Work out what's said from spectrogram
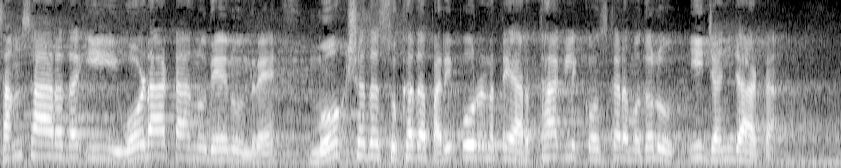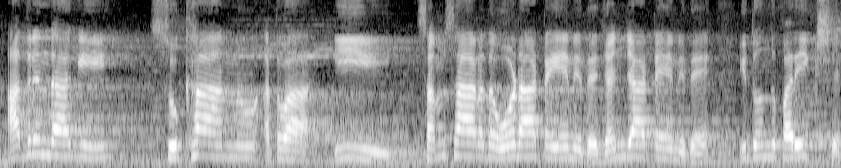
ಸಂಸಾರದ ಈ ಓಡಾಟ ಅನ್ನೋದೇನು ಅಂದರೆ ಮೋಕ್ಷದ ಸುಖದ ಪರಿಪೂರ್ಣತೆ ಅರ್ಥ ಆಗ್ಲಿಕ್ಕೋಸ್ಕರ ಮೊದಲು ಈ ಜಂಜಾಟ. ಅದರಿಂದಾಗಿ ಸುಖ ಅನ್ನು ಅಥವಾ ಈ ಸಂಸಾರದ ಓಡಾಟ ಏನಿದೆ, ಜಂಜಾಟ ಏನಿದೆ, ಇದೊಂದು ಪರೀಕ್ಷೆ.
